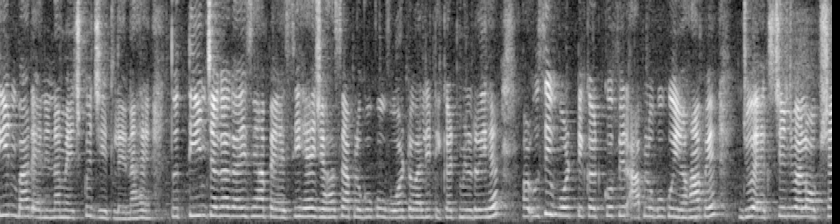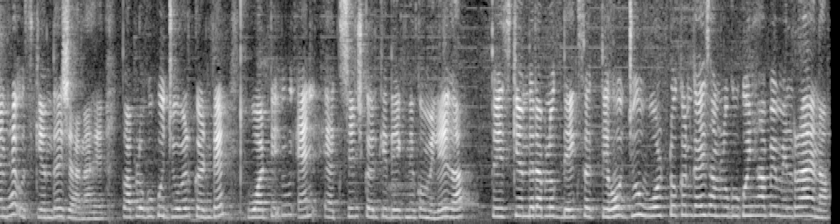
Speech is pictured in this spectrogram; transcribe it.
तीन बार एरिना मैच को जीत लेना है। तो तीन जगह गाइज़ यहाँ पे ऐसी है जहाँ से आप लोगों को वोट वाली टिकट मिल रही है और उसी वोट टिकट को फिर आप लोगों को यहाँ पे जो एक्सचेंज वाला ऑप्शन है उसके अंदर जाना है। तो आप लोगों को जोड़ कंटेंट वोटिंग एंड एक्सचेंज करके देखने को मिलेगा। तो इसके अंदर आप लोग देख सकते हो, जो वोट टोकन गाइज़ हम लोगों को यहाँ पे मिल रहा है ना,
